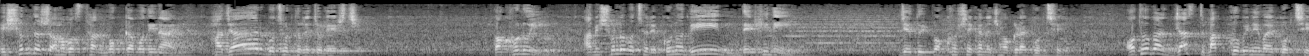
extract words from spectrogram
এই সুন্দর সহাবস্থান মক্কা মদিনায় হাজার বছর ধরে চলে এসছে। কখনোই আমি ষোলো বছরে কোনো দিন দেখিনি যে দুই পক্ষ সেখানে ঝগড়া করছে, অথবা জাস্ট বাক্য বিনিময় করছে,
